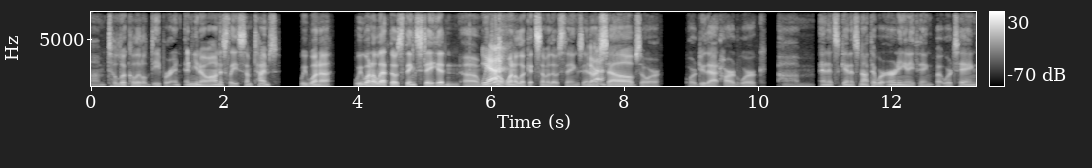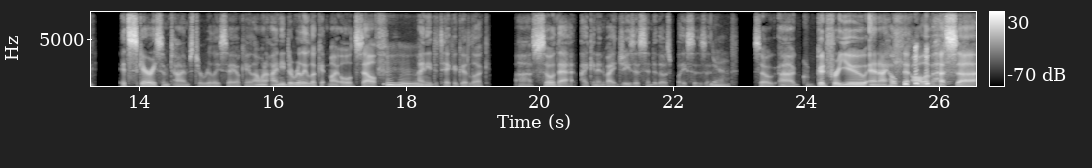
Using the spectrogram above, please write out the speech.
um, to look a little deeper. And, and, you know, honestly, sometimes we want to, we want to let those things stay hidden. Uh, we Yeah. don't want to look at some of those things in Yeah. ourselves or, or do that hard work. Um, and it's, again, it's not that we're earning anything, but we're saying, it's scary sometimes to really say, okay, I want, I need to really look at my old self. Mm-hmm. I need to take a good look uh, so that I can invite Jesus into those places. And Yeah. so uh, good for you. And I hope that all of us uh,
